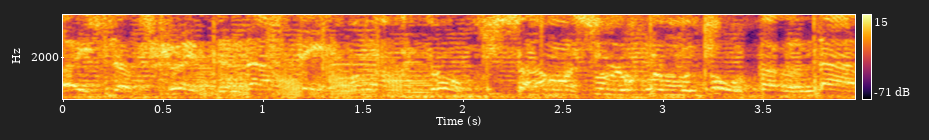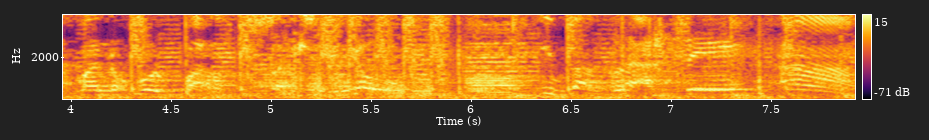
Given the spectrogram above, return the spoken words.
ay subscribe na natin Mga katrops sa masulok ng mundo. Tara na manood para sa inyo. Ibang klase ang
